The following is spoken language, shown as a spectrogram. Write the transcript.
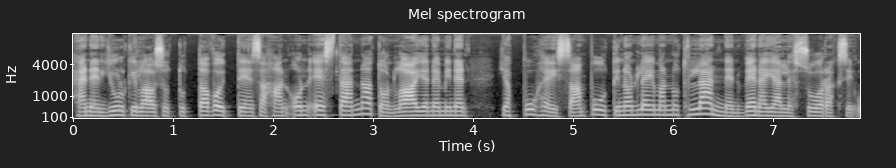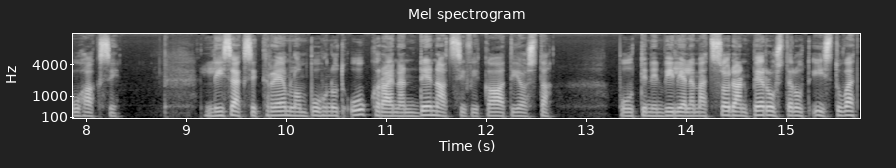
Hänen julkilausuttu tavoitteensahan on estää Naton laajeneminen ja puheissaan Putin on leimannut lännen Venäjälle suoraksi uhaksi. Lisäksi Kreml on puhunut Ukrainan denatsifikaatiosta. Putinin viljelemät sodan perustelut istuvat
